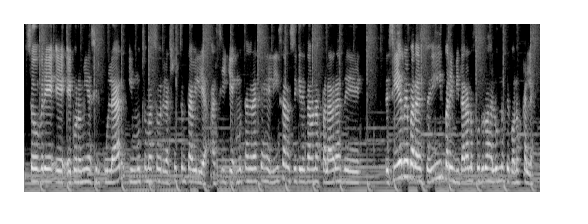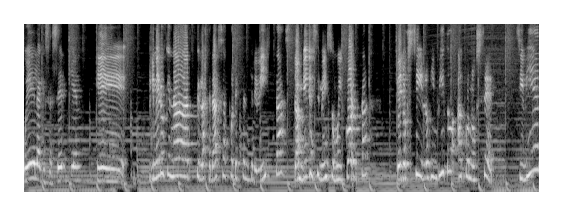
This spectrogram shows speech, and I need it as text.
sobre eh, economía circular y mucho más sobre la sustentabilidad. Así que muchas gracias Elisa, sé si quieres dar unas palabras de, cierre para despedir, para invitar a los futuros alumnos que conozcan la escuela, que se acerquen. Eh, primero que nada, darte las gracias por esta entrevista, también se me hizo muy corta, pero sí, los invito a conocer, si bien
